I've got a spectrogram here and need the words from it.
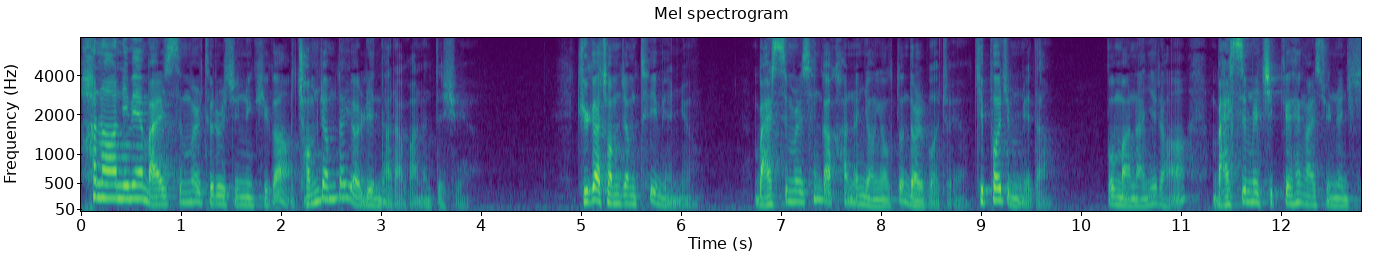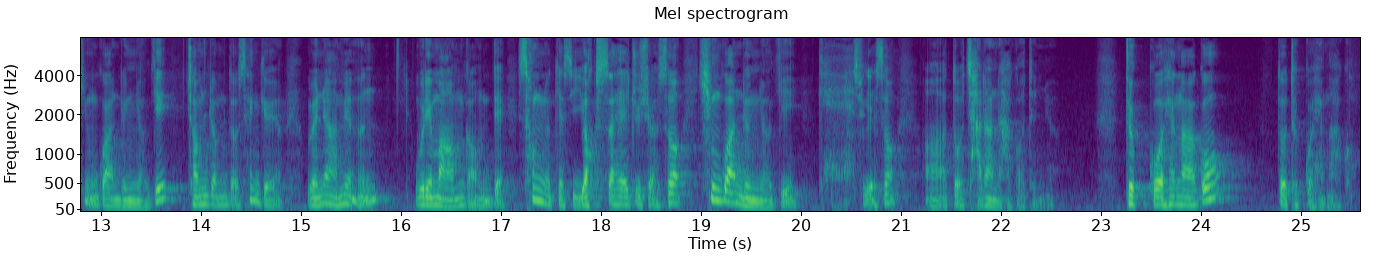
하나님의 말씀을 들을 수 있는 귀가 점점 더 열린다라고 하는 뜻이에요. 귀가 점점 트이면요. 말씀을 생각하는 영역도 넓어져요. 깊어집니다. 뿐만 아니라 말씀을 지켜 행할 수 있는 힘과 능력이 점점 더 생겨요. 왜냐하면 우리 마음 가운데 성령께서 역사해 주셔서 힘과 능력이 계속해서 어, 또 자라나거든요. 듣고 행하고 또 듣고 행하고.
